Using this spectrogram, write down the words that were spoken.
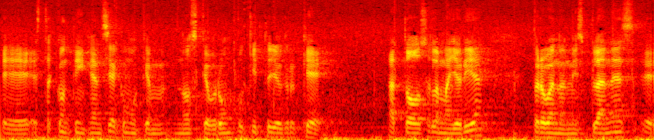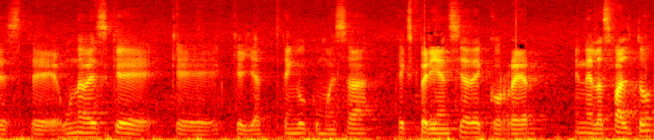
Eh, esta contingencia como que nos quebró un poquito, yo creo que a todos, a la mayoría. Pero bueno, en mis planes, este, una vez que, que, que ya tengo como esa experiencia de correr en el asfalto,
